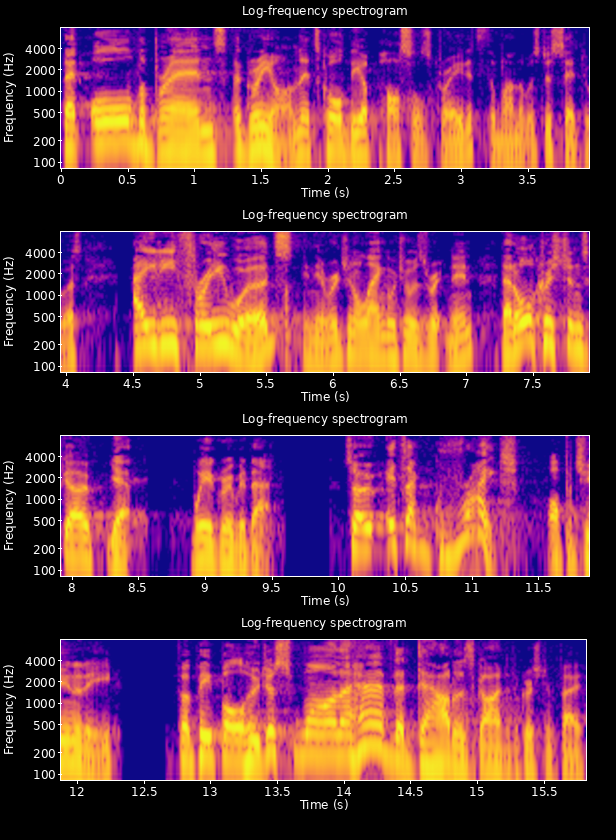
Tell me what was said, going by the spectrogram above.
that all the brands agree on. It's called the Apostles' Creed. It's the one that was just said to us. 83 words in the original language it was written in that all Christians go, yeah, we agree with that. So it's a great opportunity for people who just want to have the doubter's guide to the Christian faith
